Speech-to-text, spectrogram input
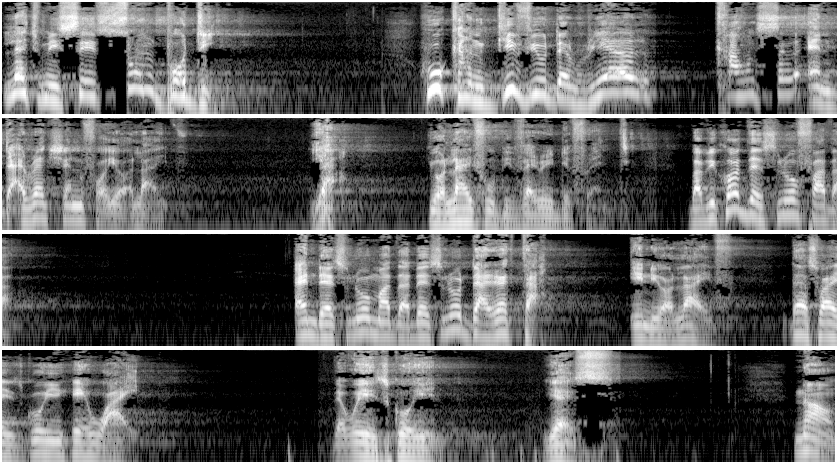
let me say, somebody who can give you the real counsel and direction for your life, yeah, your life will be very different. But because there's no father and there's no mother, there's no director in your life, that's why it's going haywire the way it's going. Yes. Now,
